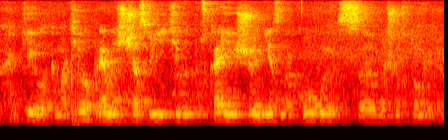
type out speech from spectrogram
хоккей Локомотива прямо сейчас видите вы, пускай еще не знакомы с большинством ребят?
